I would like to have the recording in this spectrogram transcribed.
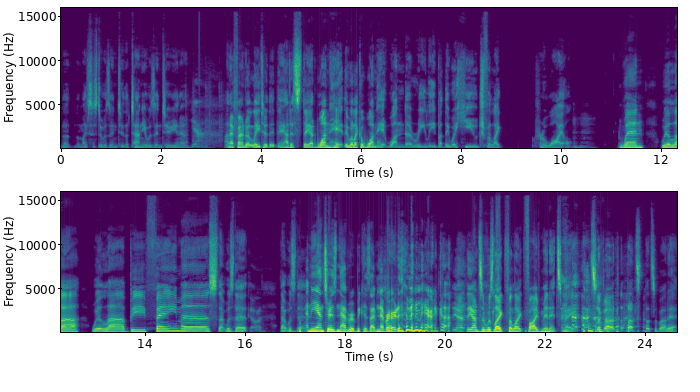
that my sister was into, that Tanya was into, you know. Yeah. And I found out later that they had a they had one hit. They were like a one hit wonder, really, but they were huge for like for a while. Mm-hmm. When will I will I be famous? That was their Oh, God. That was their And the answer is never because I've never heard of them in America. Yeah, the answer was like for like five minutes, mate. that's about that's that's about it.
